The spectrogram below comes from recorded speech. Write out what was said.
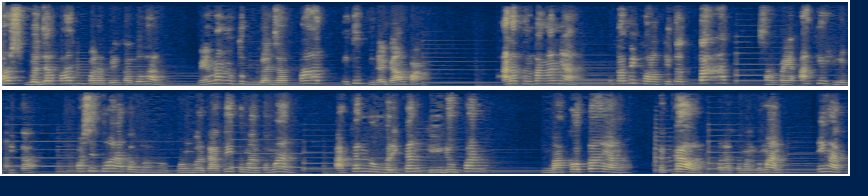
harus belajar taat kepada perintah Tuhan. Memang untuk belajar taat itu tidak gampang. Ada tantangannya. Tetapi kalau kita taat sampai akhir hidup kita, pasti Tuhan akan memberkati teman-teman, akan memberikan kehidupan mahkota yang kekal pada teman-teman. Ingat,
